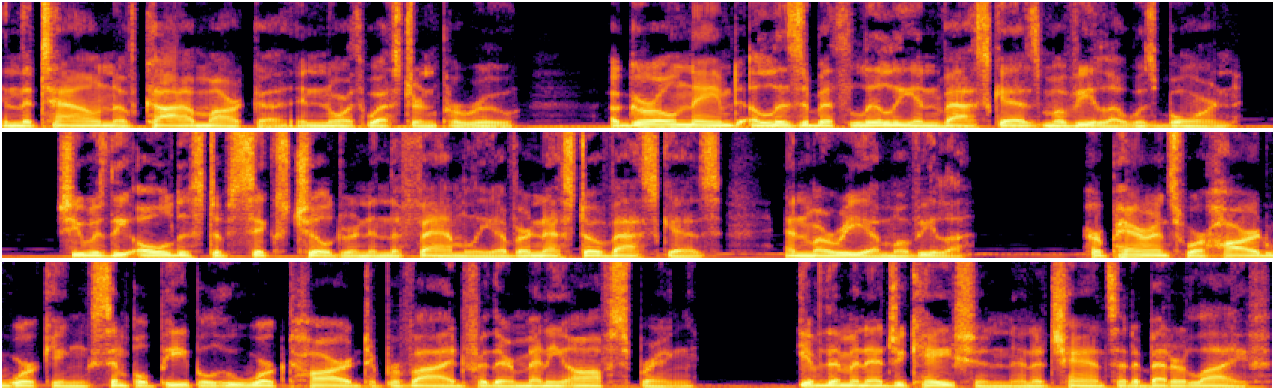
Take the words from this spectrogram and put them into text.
in the town of Cajamarca in northwestern Peru, a girl named Elizabeth Lillian Vasquez Movila was born. She was the oldest of six children in the family of Ernesto Vasquez and Maria Movila. Her parents were hard-working, simple people who worked hard to provide for their many offspring, give them an education and a chance at a better life.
